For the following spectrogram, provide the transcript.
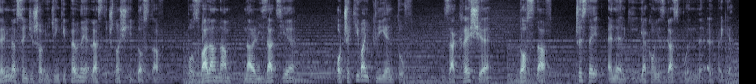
Terminal w Sędziszowie dzięki pełnej elastyczności dostaw pozwala nam na realizację oczekiwań klientów w zakresie dostaw czystej energii, jaką jest gaz płynny LPG.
